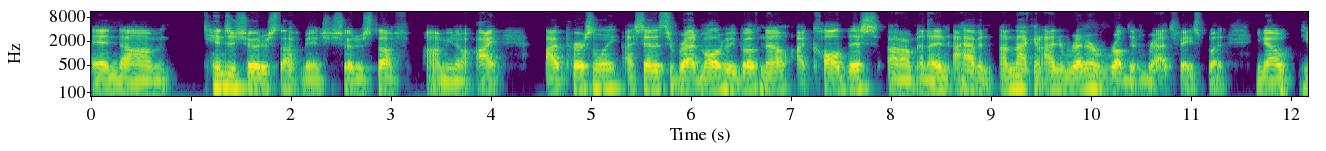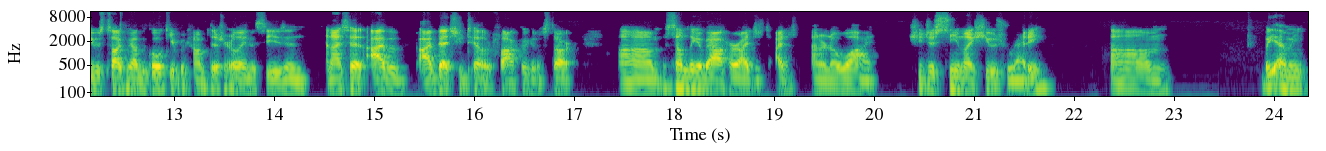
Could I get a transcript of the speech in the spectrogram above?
And um, Hinz showed her stuff, man. She showed her stuff. Um, you know, I I personally, I said this to Brad Muller, who we both know. I called this, um, and I didn't, I haven't, I'm not gonna, I didn't, I rubbed it in Brad's face, but you know, he was talking about the goalkeeper competition early in the season, and I said, I, have I bet you Taylor Fox is gonna start. Um, something about her, I just, I just, I don't know why. She just seemed like she was ready. Um, but yeah, I mean,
